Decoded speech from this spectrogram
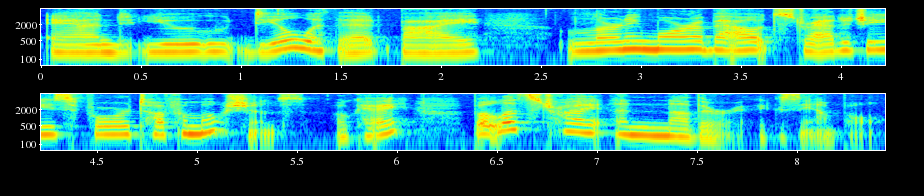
and you deal with it by learning more about strategies for tough emotions. Okay? But let's try another example.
